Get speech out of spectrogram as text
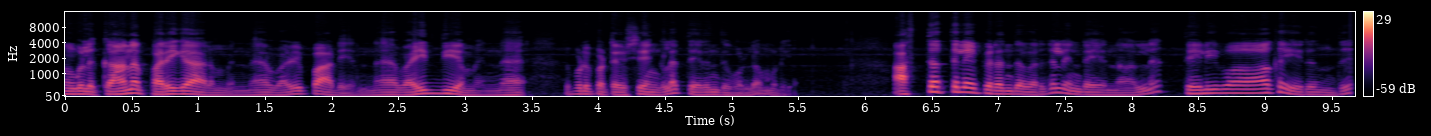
உங்களுக்கான பரிகாரம் என்ன வழிபாடு என்ன வைத்தியம் என்ன இப்படிப்பட்ட விஷயங்களை தெரிந்து கொள்ள முடியும். அஸ்தத்திலே பிறந்தவர்கள் இன்றைய நாளில் தெளிவாக இருந்து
